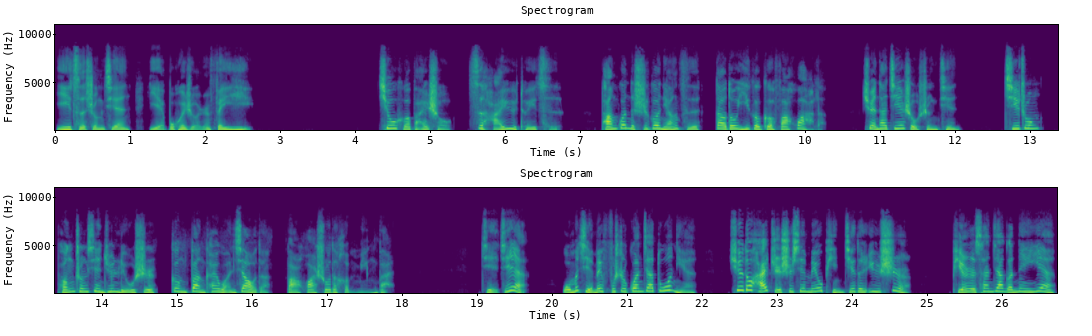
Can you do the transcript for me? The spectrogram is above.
依次升迁也不会惹人非议。秋荷摆手，似还欲推辞，旁观的十哥娘子倒都一个个发话了，劝他接受升迁。其中彭城县君刘氏更半开玩笑的把话说得很明白：“姐姐，我们姐妹服侍官家多年，却都还只是些没有品阶的御士。”平日参加个内宴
